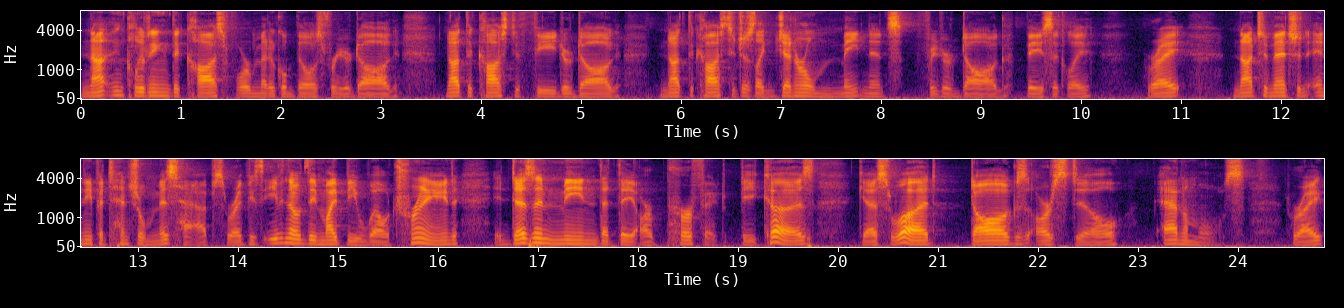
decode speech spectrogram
not including the cost for medical bills for your dog, not the cost to feed your dog, not the cost to just like general maintenance for your dog, basically, right? Not to mention any potential mishaps, right? Because even though they might be well trained, it doesn't mean that they are perfect. Because guess what? Dogs are still animals, right?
